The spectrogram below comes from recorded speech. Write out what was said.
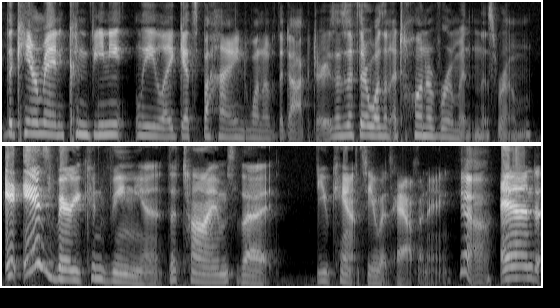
the cameraman conveniently like gets behind one of the doctors, as if there wasn't a ton of room in this room. It is very convenient the times that you can't see what's happening. Yeah, And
